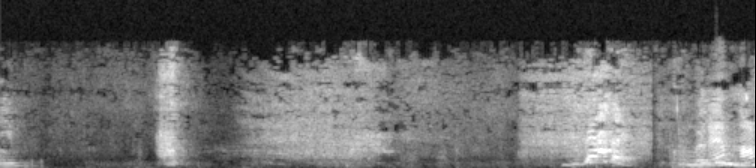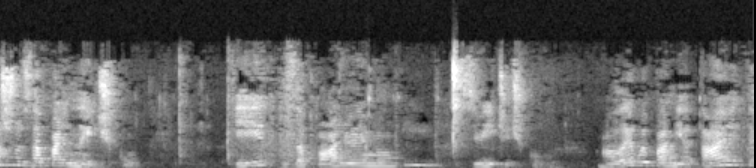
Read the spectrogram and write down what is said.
її. Беремо нашу запальничку і запалюємо свічечку. Але ви пам'ятаєте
